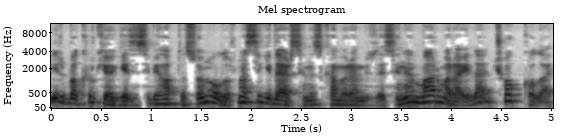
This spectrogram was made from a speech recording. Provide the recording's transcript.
Bir Bakırköy gezisi bir hafta sonu olur. Nasıl gidersiniz kamera müzesine? Marmaray'la çok kolay.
